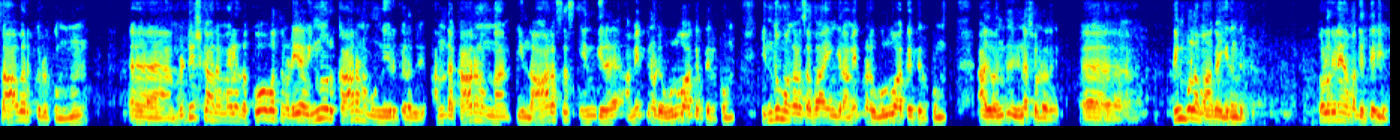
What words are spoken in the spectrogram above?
சாவர்கருக்கும் பிரிட்டிஷ்காரன் மேல இந்த கோபத்தினுடைய இன்னொரு காரணம் ஒண்ணு இருக்கிறது. அந்த காரணம் தான் இந்த ஆர்எஸ்எஸ் என்கிற அமைப்பினுடைய உருவாக்கத்திற்கும் இந்து மகாசபா என்கிற அமைப்பினுடைய உருவாக்கத்திற்கும் அது வந்து என்ன சொல்றது? பின்புலமாக இருந்திருக்கு. தொடர்களே நமக்கு தெரியும்.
